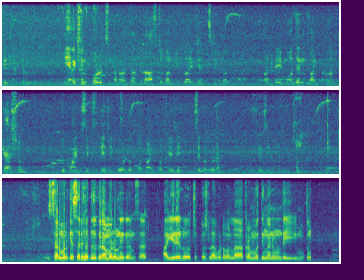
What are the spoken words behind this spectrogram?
చేయడం జరుగుతుంది. ఈ ఎలక్షన్ కోడ్ వచ్చిన తర్వాత అంటే లాస్ట్ వన్ వీక్లో ఇండియన్ డిస్ట్రిక్ట్లో already more than one crore cash two point six KG gold four point four KG silver కూడా సీజ్ చేయడం సార్ మనకి సరిహద్దు గ్రామాలు ఉన్నాయి కదండి సార్. ఆ ఏరియాలో చెక్ పోస్ట్ లేకపోవడం వల్ల అక్రమ మద్యం కానివ్వండి ఈ మొత్తం మనం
